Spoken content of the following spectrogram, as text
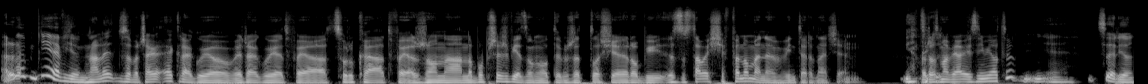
Ale nie wiem. No ale zobacz, jak reaguje, reaguje twoja córka, twoja żona, no bo przecież wiedzą o tym, że to się robi, zostałeś się fenomenem w internecie. Mm. Ja tylko- Rozmawiałeś z nimi o tym? Nie, serio.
